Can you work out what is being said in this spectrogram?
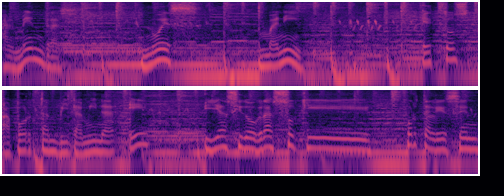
almendras, nuez, maní. Estos aportan vitamina E y ácido graso que fortalecen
